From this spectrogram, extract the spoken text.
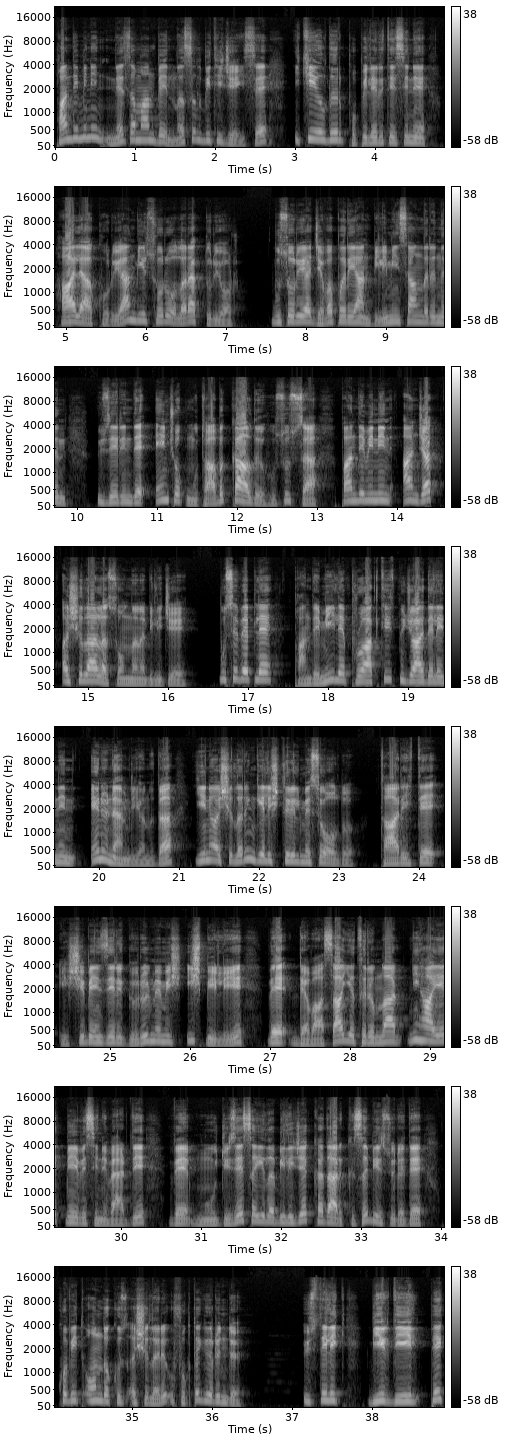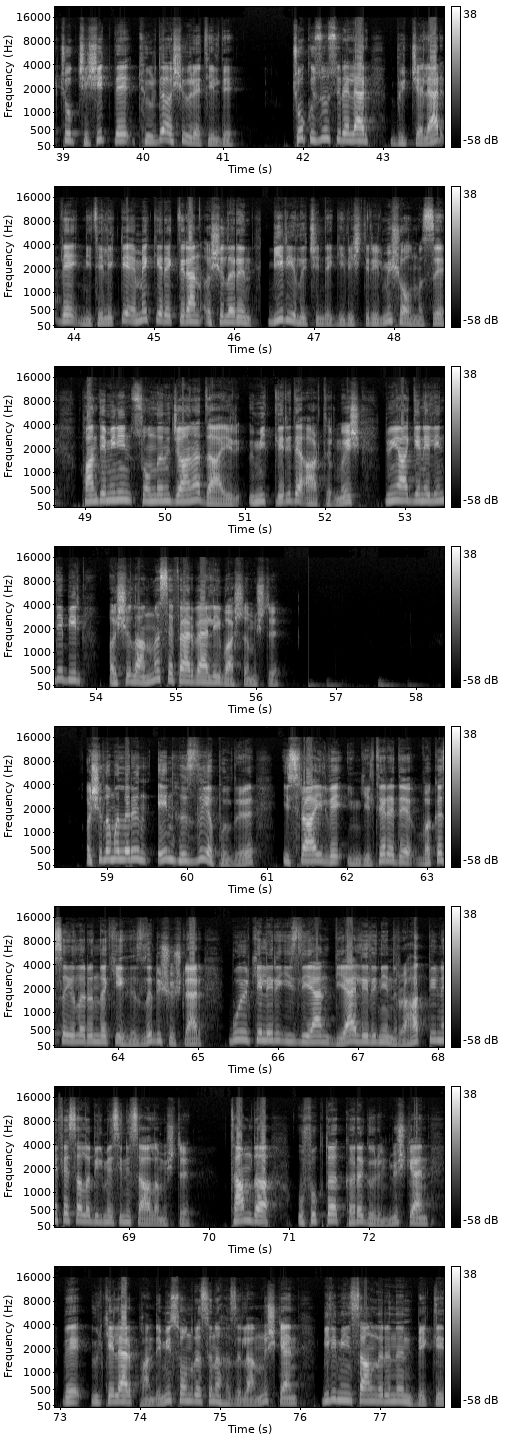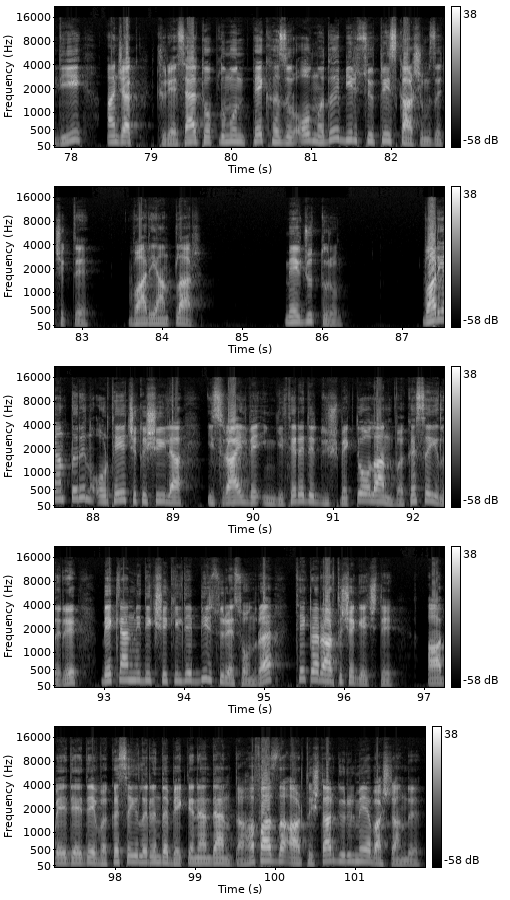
Pandeminin ne zaman ve nasıl biteceği ise 2 yıldır popülaritesini hala koruyan bir soru olarak duruyor. Bu soruya cevap arayan bilim insanlarının üzerinde en çok mutabık kaldığı husussa pandeminin ancak aşılarla sonlanabileceği. Bu sebeple pandemiyle proaktif mücadelenin en önemli yanı da yeni aşıların geliştirilmesi oldu. Tarihte eşi benzeri görülmemiş işbirliği ve devasa yatırımlar nihayet meyvesini verdi ve mucize sayılabilecek kadar kısa bir sürede COVID-19 aşıları ufukta göründü. Üstelik bir değil pek çok çeşit ve türde aşı üretildi. Çok uzun süreler bütçeler ve nitelikli emek gerektiren aşıların bir yıl içinde geliştirilmiş olması pandeminin sonlanacağına dair ümitleri de artırmış, dünya genelinde bir aşılanma seferberliği başlamıştı. Aşılamaların en hızlı yapıldığı İsrail ve İngiltere'de vaka sayılarındaki hızlı düşüşler bu ülkeleri izleyen diğerlerinin rahat bir nefes alabilmesini sağlamıştı. Tam da ufukta kara görünmüşken ve ülkeler pandemi sonrasına hazırlanmışken bilim insanlarının beklediği ancak küresel toplumun pek hazır olmadığı bir sürpriz karşımıza çıktı. Varyantlar. Mevcut durum. Varyantların ortaya çıkışıyla İsrail ve İngiltere'de düşmekte olan vaka sayıları beklenmedik şekilde bir süre sonra tekrar artışa geçti. ABD'de vaka sayılarında beklenenden daha fazla artışlar görülmeye başlandı.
